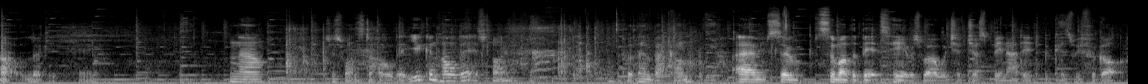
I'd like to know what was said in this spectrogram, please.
Oh, look at you. No, just wants to hold it. You can hold it, it's fine. Put them back on. Um, so some other bits here as well, which have just been added because we forgot.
